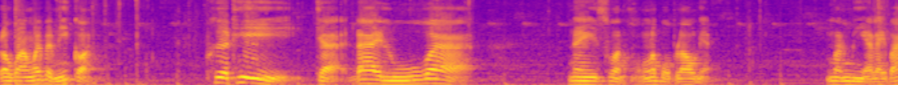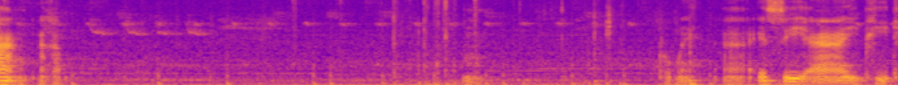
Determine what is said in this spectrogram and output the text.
เราวางไว้แบบนี้ก่อน เพื่อที่จะได้รู้ว่าในส่วนของระบบเราเนี่ย มันมีอะไรบ้างนะครับถูกไหมอ่า S C I P T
